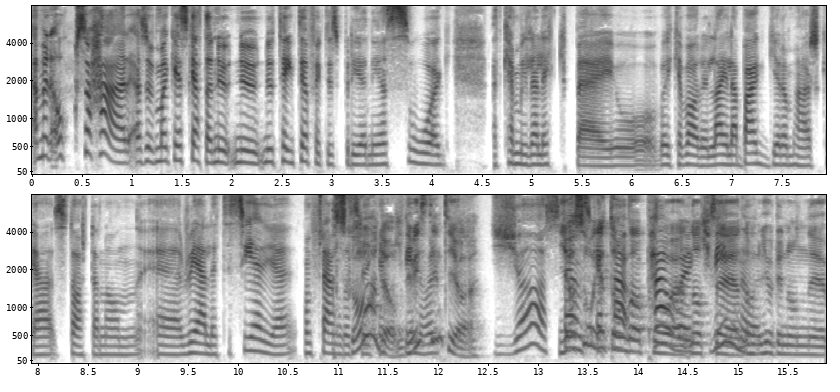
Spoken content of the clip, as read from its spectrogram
Ja, men också här, alltså man kan skratta, nu, nu, nu tänkte jag faktiskt på det när jag såg att Camilla Läckberg och vilka var det, Laila Bagge de här ska starta någon eh, realityserie om framgångsrika Ska kvinnor. de? Det visste inte jag. Ja, Jag såg att de var på något, powerkvinnor. de gjorde någon eh,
